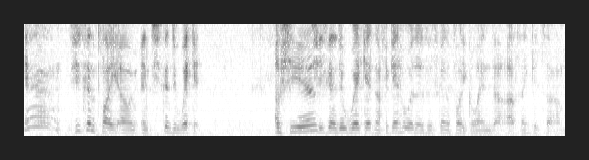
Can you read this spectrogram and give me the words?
yeah, she's gonna play, um, and she's gonna do Wicked. Oh, she is. She's gonna do Wicked, and I forget who it is that's gonna play Glinda. I think it's um.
